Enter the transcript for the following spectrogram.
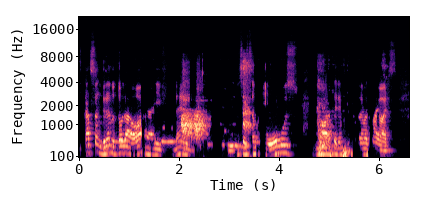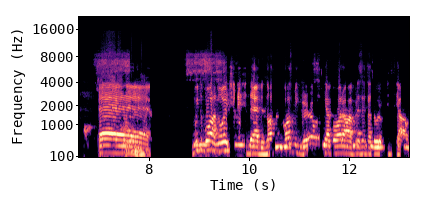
ficar sangrando toda hora e, né, sucessão de erros, uma hora teremos problemas maiores. É... Muito boa noite, Lady Deb, nossa Cosmic Girl e agora apresentadora oficial.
